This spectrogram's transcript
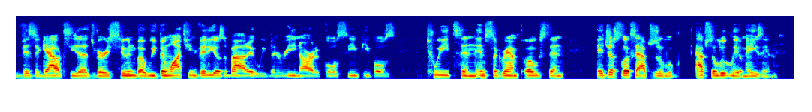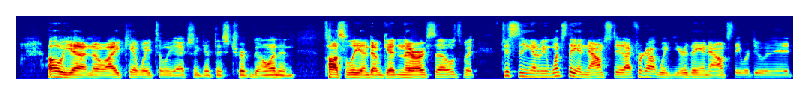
visit Galaxy's Edge very soon. But we've been watching videos about it. We've been reading articles, seeing people's tweets and Instagram posts, and it just looks absolutely absolutely amazing. Oh yeah, no, I can't wait till we actually get this trip going and possibly end up getting there ourselves. But just thinking, I mean, once they announced it, I forgot what year they announced they were doing it.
